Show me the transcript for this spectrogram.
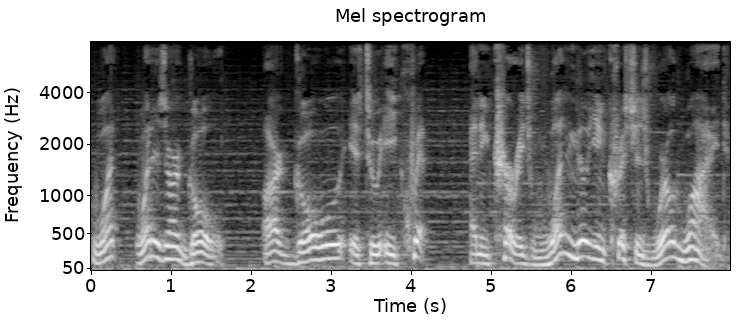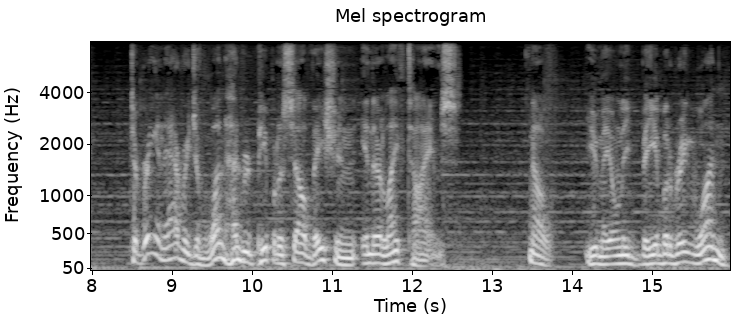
What, what is our goal? Our goal is to equip and encourage 1 million Christians worldwide to bring an average of 100 people to salvation in their lifetimes. Now, you may only be able to bring one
